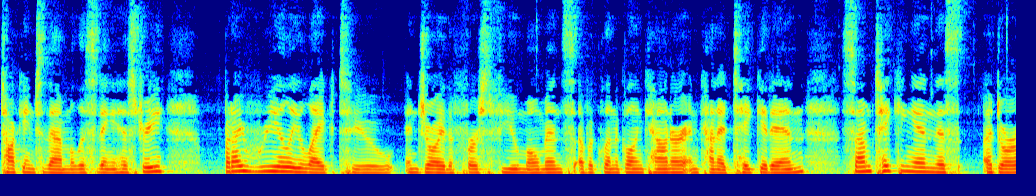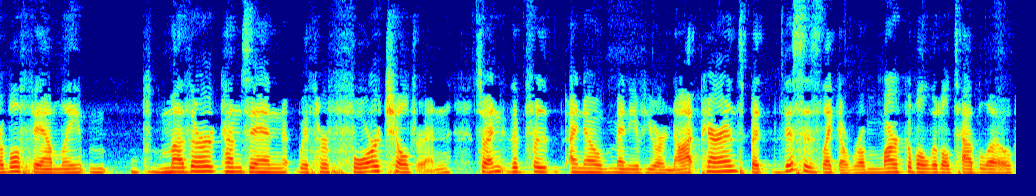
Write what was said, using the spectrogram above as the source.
talking to them, eliciting a history. But I really like to enjoy the first few moments of a clinical encounter and kind of take it in. So I'm taking in this adorable family mother comes in with her four children. So I, the, for, I know many of you are not parents, but this is like a remarkable little tableau.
